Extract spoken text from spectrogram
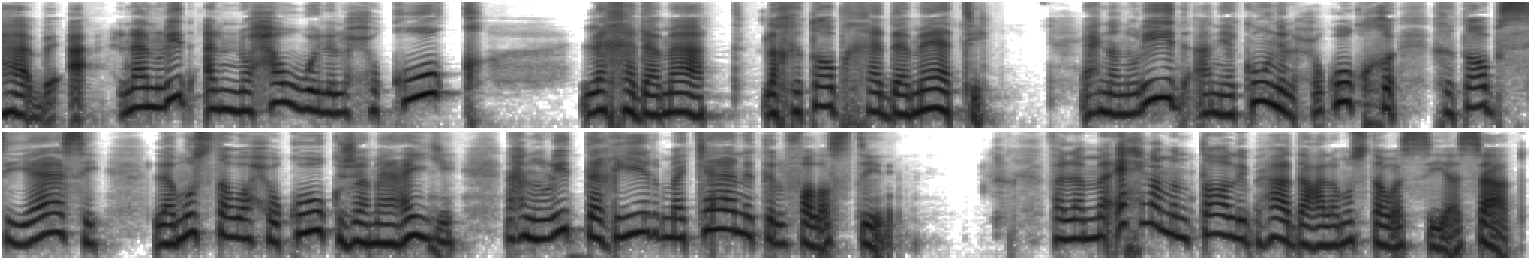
ها- ب- لا نريد أن نحول الحقوق لخدمات لخطاب خدماتي. إحنا نريد أن يكون الحقوق خطاب سياسي لمستوى حقوق جماعية. نحن نريد تغيير مكانة الفلسطيني. فلما إحنا منطالب هذا على مستوى السياسات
